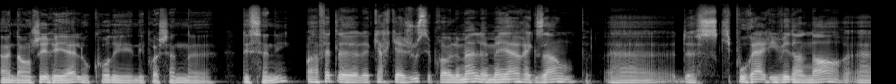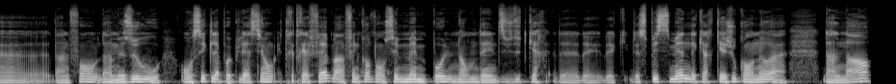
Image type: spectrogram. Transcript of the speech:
Un danger réel au cours des, prochaines euh, décennies? En fait, le, carcajou, c'est probablement le meilleur exemple euh, de ce qui pourrait arriver dans le Nord, euh, dans le fond, dans la mesure où on sait que la population est très, très faible. En fin de compte, on ne sait même pas le nombre d'individus, de, de, spécimens de carcajou qu'on a dans le Nord.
